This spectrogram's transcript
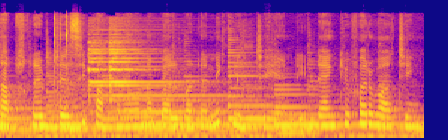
సబ్స్క్రైబ్ చేసి పక్కనే ఉన్న బెల్ బటన్ని క్లిక్ చేయండి. Thank you for watching.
